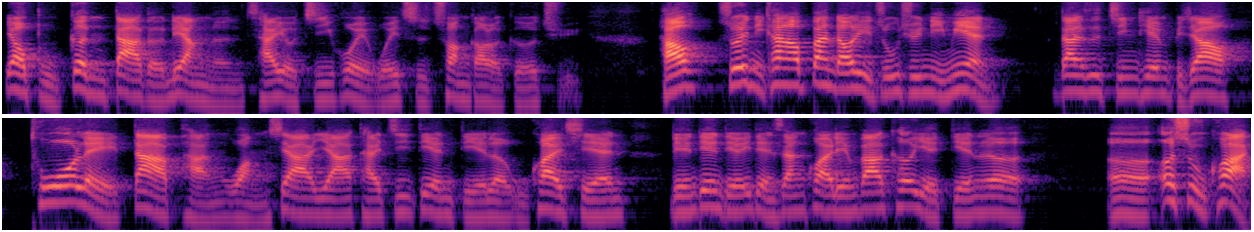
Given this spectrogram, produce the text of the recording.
要补更大的量能，才有机会维持创高的格局。好，所以你看到半导体族群里面，但是今天比较拖累大盘往下压，台积电跌了五块钱，联电跌一点三块，联发科也跌了呃二十五块。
